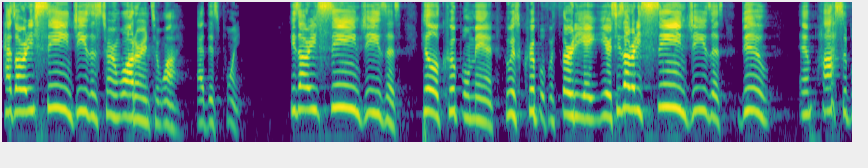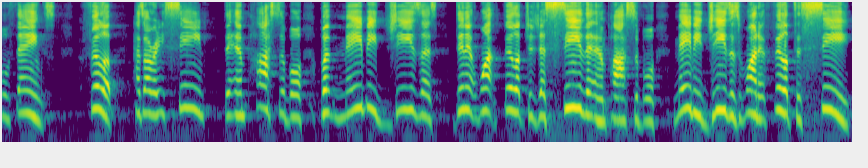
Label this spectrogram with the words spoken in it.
has already seen Jesus turn water into wine at this point. He's already seen Jesus heal a crippled man who was crippled for 38 years. He's already seen Jesus do impossible things. Philip has already seen the impossible, but maybe Jesus didn't want Philip to just see the impossible. Maybe Jesus wanted Philip to see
